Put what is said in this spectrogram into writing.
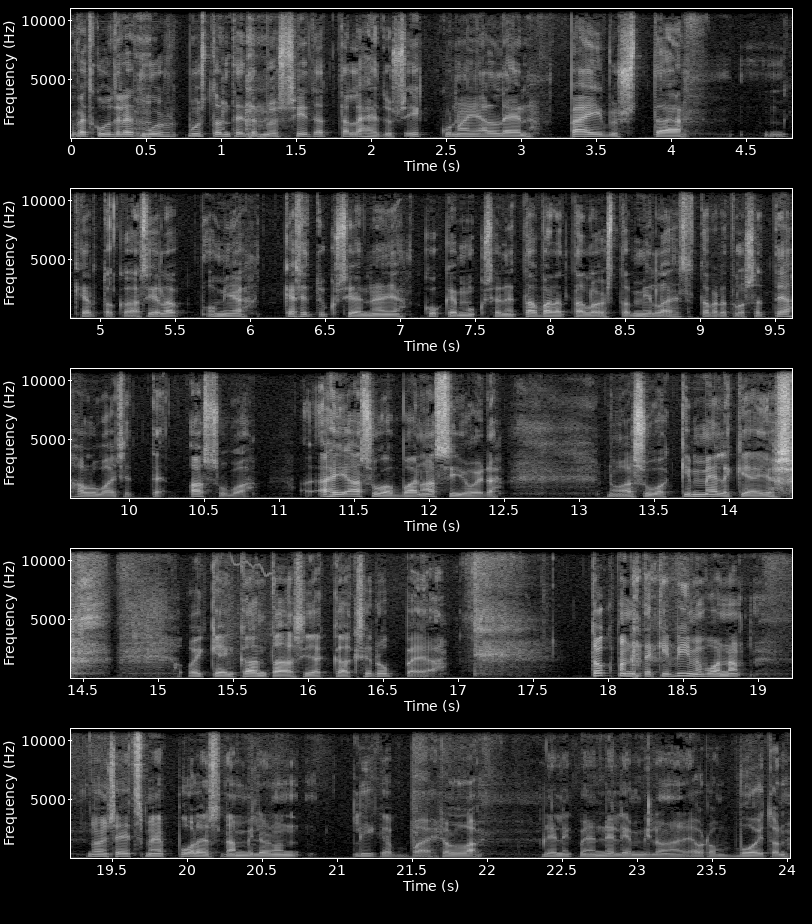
Hyvät kuuntelijat, muistan teitä myös siitä, että lähetysikkuna jälleen päivystää. Kertokaa siellä omia käsityksiänne ja kokemuksianne tavarataloista. Millaisessa tavaratalossa te haluaisitte asua? Ei asua, vaan asioida. No asuakin melkein, jos oikein kanta-asiakkaaksi rupeaa. Tokmanni teki viime vuonna noin 7,5 miljoonan liikevaihdolla 44 miljoonan euron voiton.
